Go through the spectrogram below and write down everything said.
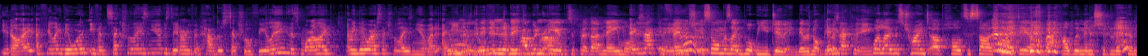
you know. I, I feel like they weren't even sexualizing you because they don't even have those sexual feelings. It's more like I mean they were sexualizing you, but I mean Mm, it, They it didn't. They wouldn't from- be able to put that name on Exactly. it. If, they was, No. if someone was like, "What were you doing?" They would not be Exactly. like, "Well, I was trying to uphold societal ideals about how women should look under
